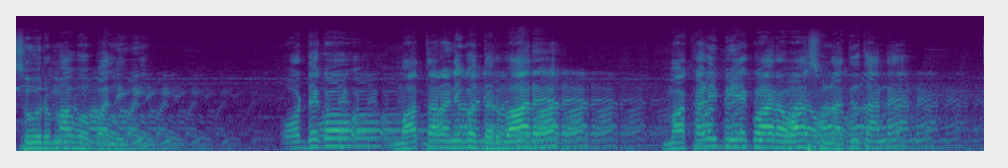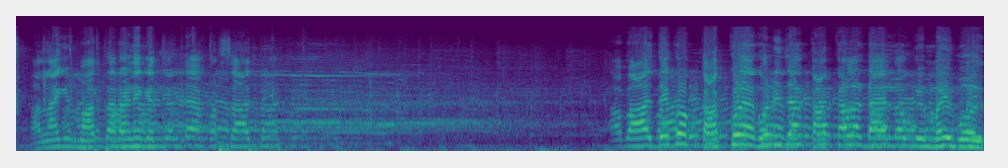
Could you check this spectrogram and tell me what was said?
सूरमा भोपाली की। और देखो माता रानी को दरबार है। माखड़ी भी एक बार आवाज़ सुना दी थाने हालाँकि माता रानी के चलता प्रसाद भी। अब आज देखो, काको है गोली जा काकाला डायलॉग भी मैं बोल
